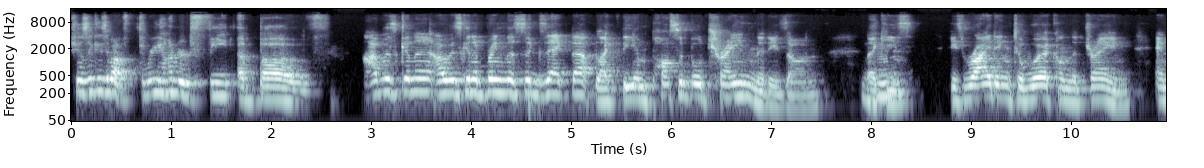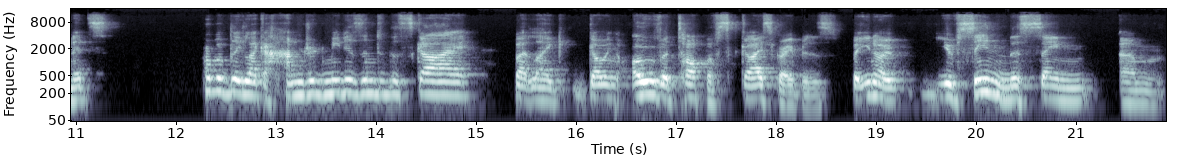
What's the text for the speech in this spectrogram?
feels like he's about 300 feet above. I was gonna, I was gonna bring this exact up, like the impossible train that he's on. Like mm-hmm. he's he's riding to work on the train, and it's probably like a hundred meters into the sky, but like going over top of skyscrapers. But you know, you've seen this same um,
